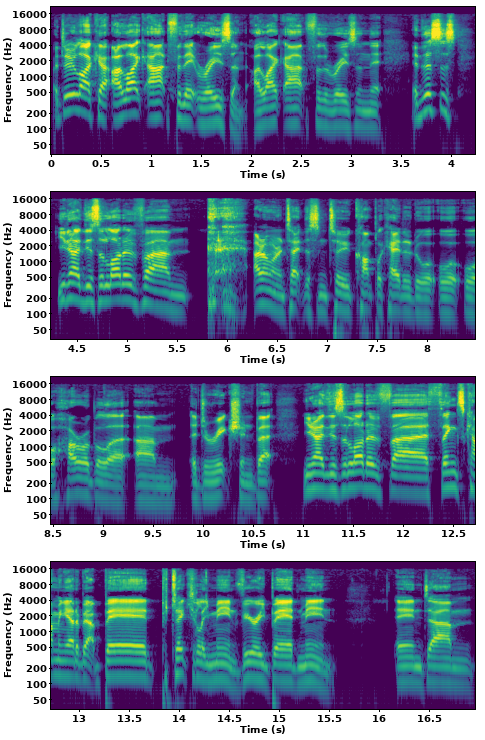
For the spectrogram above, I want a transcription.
I do like art. I like art for that reason. I like art for the reason that, and this is, you know, there's a lot of. Um, I don't want to take this in too complicated or, or, or horrible a, um, a direction, but you know, there's a lot of uh, things coming out about bad, particularly men, very bad men, and um,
